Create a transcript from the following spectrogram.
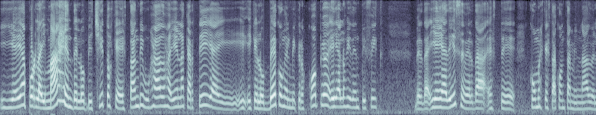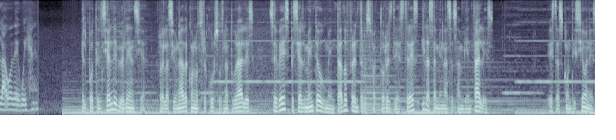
y ella por la imagen de los bichitos que están dibujados ahí en la cartilla y, que los ve con el microscopio, ella los identifica, ¿verdad? Y ella dice, ¿verdad?, este, cómo es que está contaminado el lago de Huija. El potencial de violencia relacionada con los recursos naturales se ve especialmente aumentado frente a los factores de estrés y las amenazas ambientales. Estas condiciones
